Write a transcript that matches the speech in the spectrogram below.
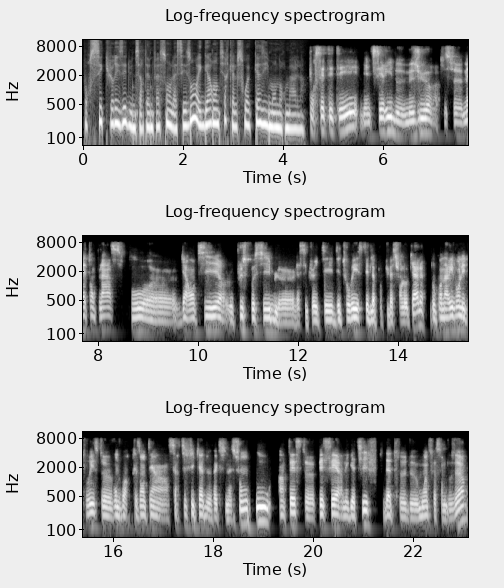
pour sécuriser d'une certaine façon la saison et garantir qu'elle soit quasiment normale? Pour cet été, il y a une série de mesures qui se mettent en place pour euh, garantir le plus possible euh, la sécurité des touristes et de la population locale. Donc en arrivant, les touristes vont devoir présenter un certificat de vaccination ou un test PCR négatif qui date de moins de 72 heures.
